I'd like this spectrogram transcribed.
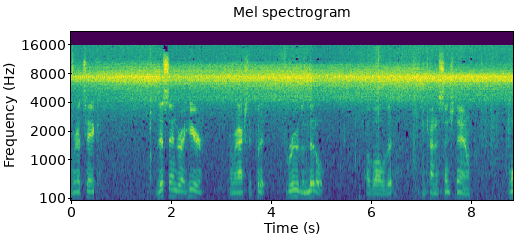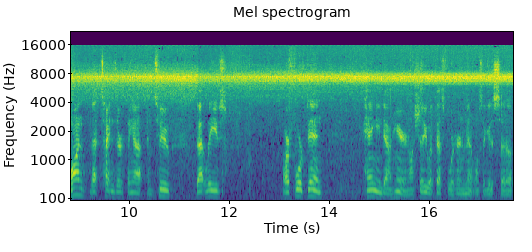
we're going to take this end right here, and we're going to actually put it through the middle of all of it and kind of cinch down. One, that tightens everything up, and two, that leaves our forked end hanging down here, and I'll show you what that's for here in a minute once I get it set up.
